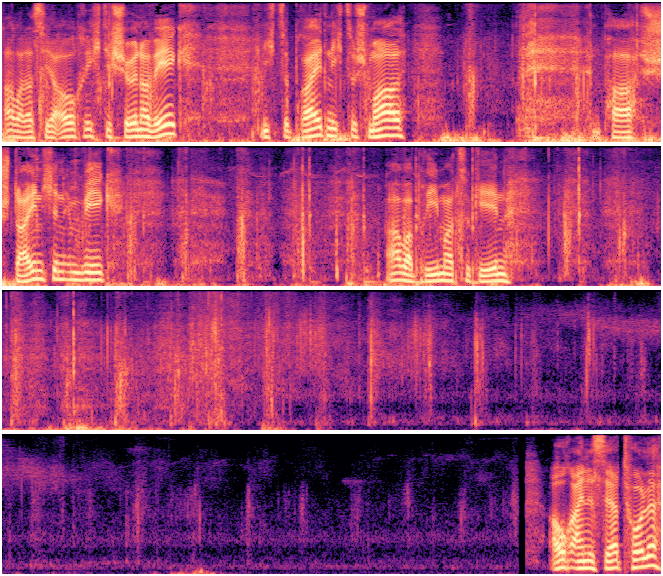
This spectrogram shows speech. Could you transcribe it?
Aber das hier auch richtig schöner Weg. Nicht zu breit, nicht zu schmal. Ein paar Steinchen im Weg. Aber prima zu gehen. Auch eine sehr tolle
